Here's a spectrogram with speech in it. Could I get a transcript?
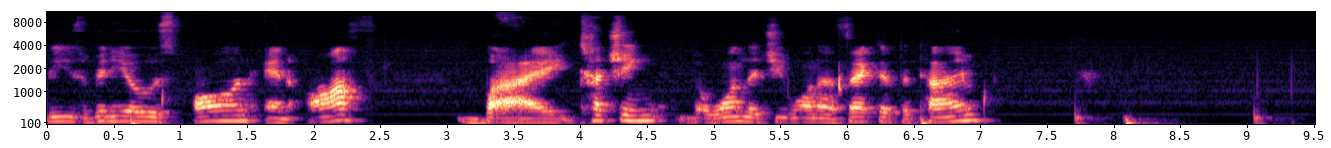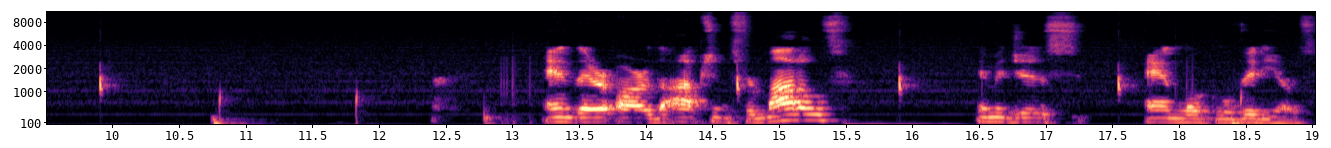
these videos on and off by touching the one that you want to affect at the time. And there are the options for models, images, and local videos.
